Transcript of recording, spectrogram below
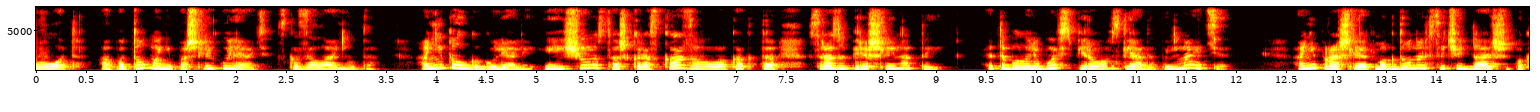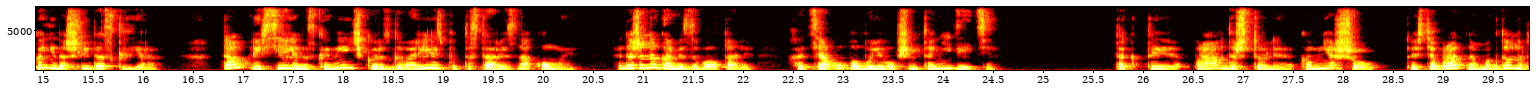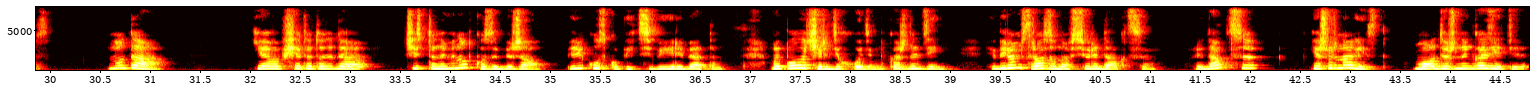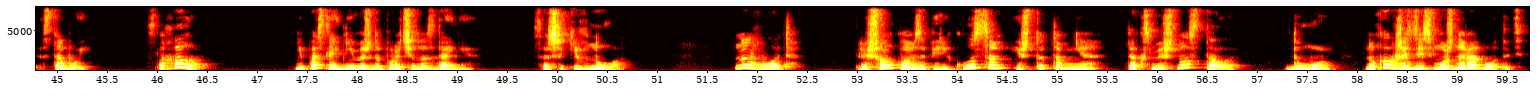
«Вот, а потом они пошли гулять», — сказала Анюта. Они долго гуляли, и еще Сашка рассказывала, как-то сразу перешли на «ты». Это была любовь с первого взгляда, понимаете? Они прошли от Макдональдса чуть дальше, пока не дошли до сквера. Там присели на скамеечку и разговорились, будто старые знакомые. И даже ногами заболтали, хотя оба были, в общем-то, не дети. «Так ты правда, что ли, ко мне шел? То есть обратно в Макдональдс?» «Ну да. Я вообще-то туда чисто на минутку забежал. Перекус купить себе и ребятам. Мы по очереди ходим каждый день и берем сразу на всю редакцию. Редакцию? Я журналист. В молодежной газете с тобой. Слыхала? Не последнее, между прочим, издание. Саша кивнула. Ну вот, пришел к вам за перекусом, и что-то мне так смешно стало. Думаю, ну как же здесь можно работать?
